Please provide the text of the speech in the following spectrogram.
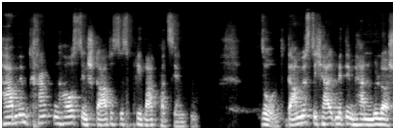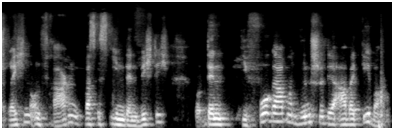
haben im Krankenhaus den Status des Privatpatienten. So, und da müsste ich halt mit dem Herrn Müller sprechen und fragen, was ist Ihnen denn wichtig? Denn die Vorgaben und Wünsche der Arbeitgeber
